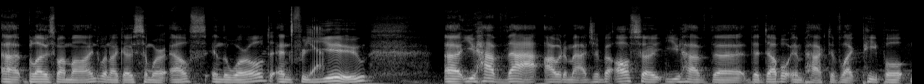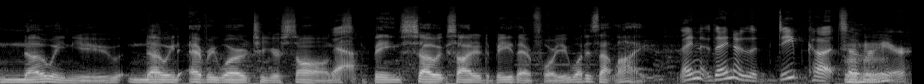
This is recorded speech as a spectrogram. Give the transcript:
uh, blows my mind when I go somewhere else in the world. And for Yeah. you. Uh, you have that, I would imagine, but also you have the the double impact of like people knowing you, knowing every word to your songs, Yeah. being so excited to be there for you. What is that like? they kn- they knew the deep cuts over here.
